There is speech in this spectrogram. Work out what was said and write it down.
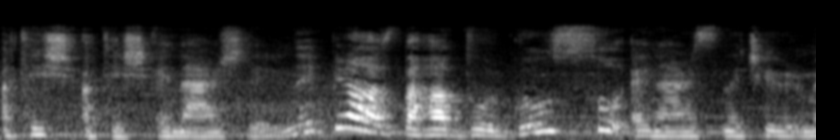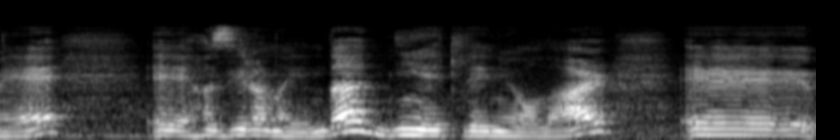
ateş ateş enerjilerini biraz daha durgun su enerjisine çevirmeye e, Haziran ayında niyetleniyorlar. E,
